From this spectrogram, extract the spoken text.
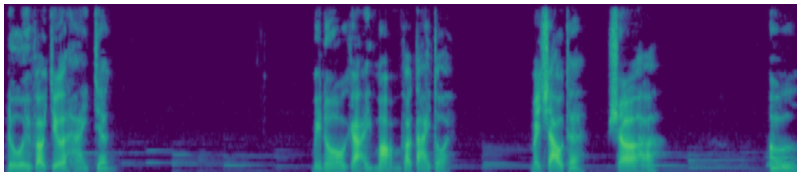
đuôi vào giữa hai chân. Mino gãi mõm vào tai tôi. Mày sao thế? Sợ hả? Ừ,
